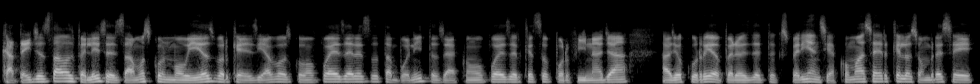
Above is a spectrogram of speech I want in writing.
Kate y yo estábamos felices, estábamos conmovidos porque decíamos, ¿cómo puede ser esto tan bonito? O sea, ¿cómo puede ser que esto por fin haya, haya ocurrido? Pero desde tu experiencia, ¿cómo hacer que los hombres se,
